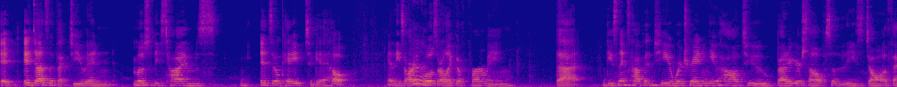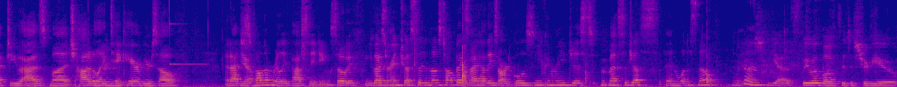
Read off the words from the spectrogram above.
it it does affect you and most of these times it's okay to get help and these articles yeah. are like affirming that these things happen to you we're training you how to better yourself so that these don't affect you as much how to like mm-hmm. take care of yourself and i just yeah. found them really fascinating so if you guys are mm-hmm. interested in those topics i have these articles you can read just message us and let us know yeah. yes we would love to distribute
